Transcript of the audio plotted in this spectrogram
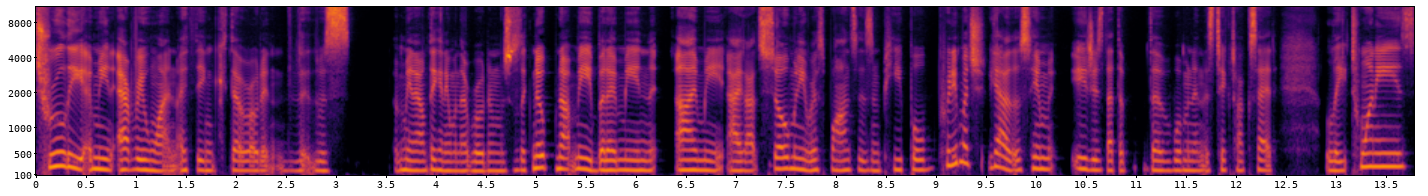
truly i mean everyone i think that wrote it was i mean i don't think anyone that wrote in was just like nope not me. But i mean i mean i got so many responses and people pretty much yeah the same ages that the, the woman in this tiktok said late 20s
